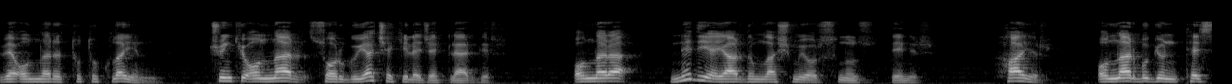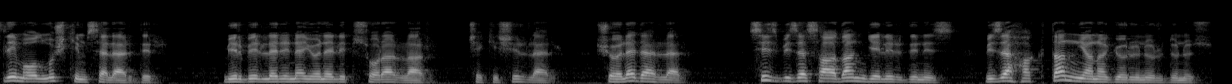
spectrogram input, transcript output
ve onları tutuklayın. Çünkü onlar sorguya çekileceklerdir. Onlara ne diye yardımlaşmıyorsunuz denir. Hayır, onlar bugün teslim olmuş kimselerdir. Birbirlerine yönelip sorarlar çekişirler. Şöyle derler, siz bize sağdan gelirdiniz, bize haktan yana görünürdünüz.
